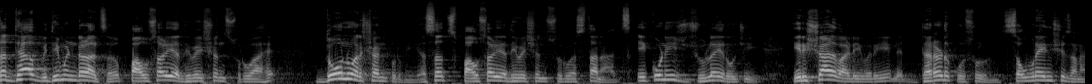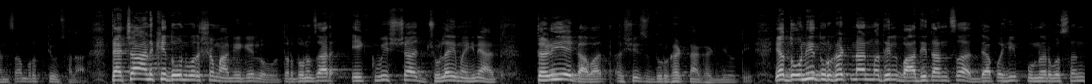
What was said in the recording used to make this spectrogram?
सध्या विधिमंडळाचं पावसाळी अधिवेशन सुरू आहे. दोन वर्षांपूर्वी असंच पावसाळी अधिवेशन सुरू असतानाच एकोणीस जुलै रोजी इर्शाळवाडीवरील दरड कोसळून चौऱ्याऐंशी जणांचा मृत्यू झाला. त्याच्या आणखी दोन वर्ष मागे गेलो तर दोन हजार एकवीसच्या जुलै महिन्यात तळीये गावात अशीच दुर्घटना घडली होती. या दोन्ही दुर्घटनांमधील बाधितांचं अद्यापही पुनर्वसन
